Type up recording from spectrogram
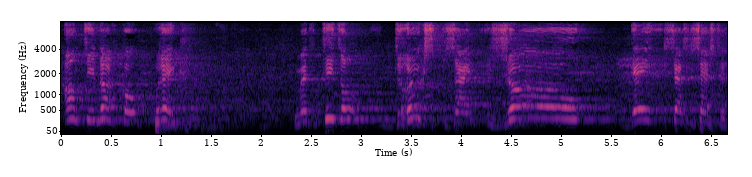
Anti-narco-preek. Met de titel Drugs zijn zo D66.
